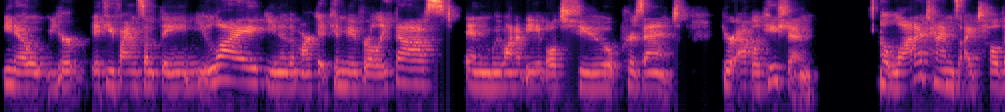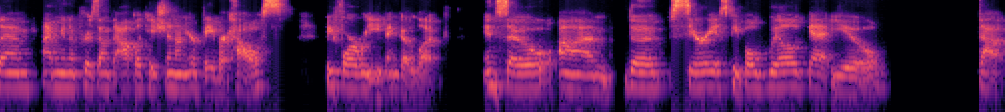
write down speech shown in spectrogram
you know, you're if you find something you like, you know, the market can move really fast and we want to be able to present your application a lot of times I tell them I'm going to present the application on your favorite house before we even go look. And so um, the serious people will get you that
